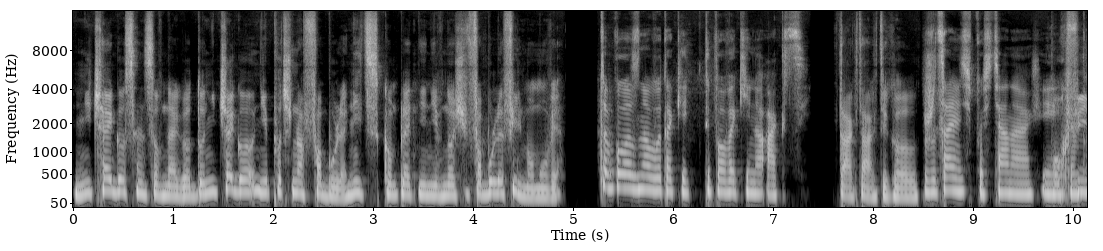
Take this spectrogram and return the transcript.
niczego sensownego, do niczego niepotrzebna w fabule. Nic kompletnie nie wnosi w fabule filmu, mówię. To było znowu takie typowe kino akcji. Tak, tak, tylko Rzucanie się po ścianach i po chwili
